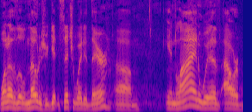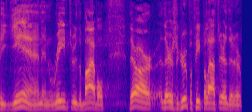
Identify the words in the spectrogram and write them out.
One other little note as you're getting situated there. Um, in line with our begin and read through the Bible, there are there's a group of people out there that are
